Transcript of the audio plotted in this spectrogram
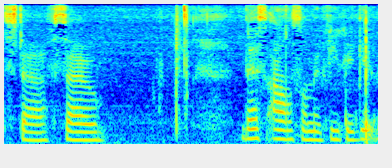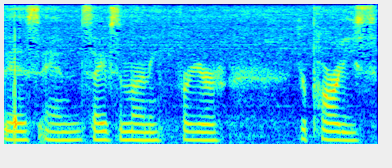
stuff. So that's awesome if you could get this and save some money for your your parties.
